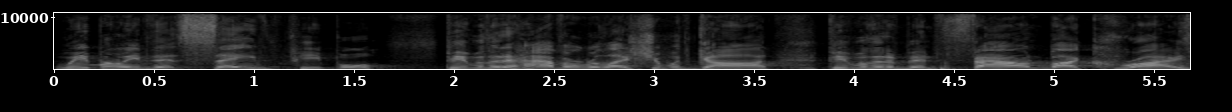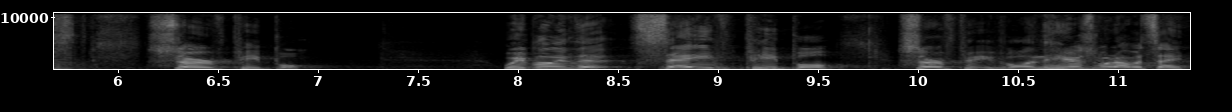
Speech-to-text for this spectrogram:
we believe that saved people, people that have a relationship with God, people that have been found by Christ, serve people. We believe that saved people serve people. And here's what I would say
